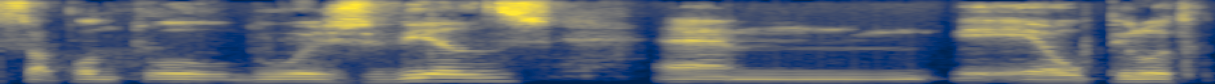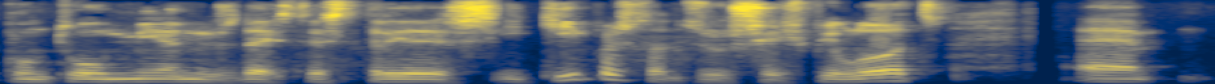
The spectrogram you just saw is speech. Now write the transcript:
só pontuou duas vezes, um, é o piloto que pontuou menos destas três equipas, portanto, os seis pilotos. Uh,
